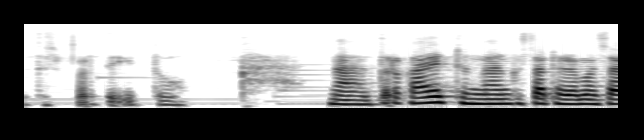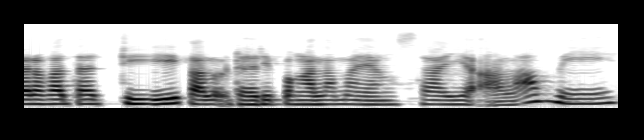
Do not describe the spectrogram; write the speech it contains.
itu seperti itu. Nah terkait dengan kesadaran masyarakat tadi, kalau dari pengalaman yang saya alami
